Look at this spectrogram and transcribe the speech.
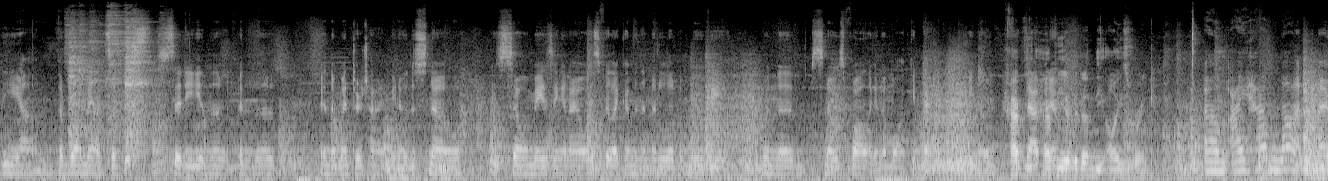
the um, the romance of this city in the in the in the wintertime. You know, the snow is so amazing, and I always feel like I'm in the middle of a movie when the snow's falling and I'm walking down. You know, have you, have you ever done the ice rink Um, I have not, and I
